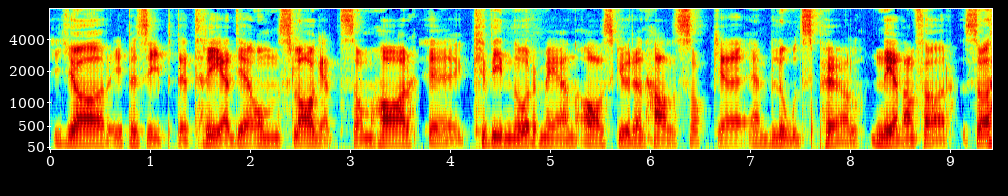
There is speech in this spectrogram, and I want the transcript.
gör i princip det tredje omslaget som har eh, kvinnor med en avskuren hals och eh, en blodspöl nedanför. Så,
